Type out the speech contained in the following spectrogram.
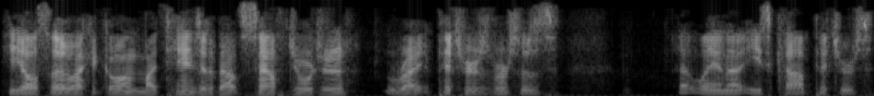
He also, I could go on my tangent about South Georgia right pitchers versus Atlanta East Cobb pitchers.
